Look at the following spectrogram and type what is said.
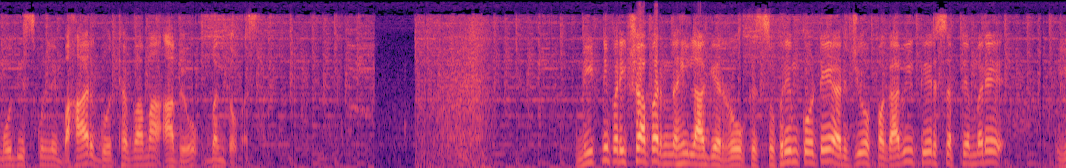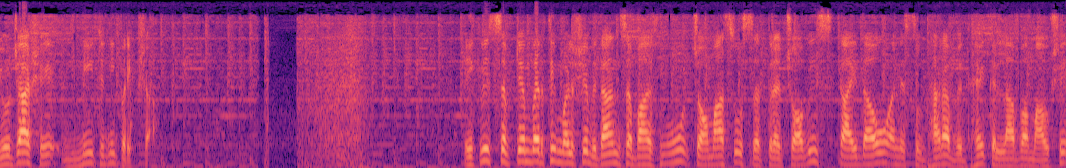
મોદી સ્કૂલની બહાર ગોઠવવામાં આવ્યો બંદોબસ્ત. નીટની પરીક્ષા પર નહીં લાગે રોક. સુપ્રીમ કોર્ટે અરજીઓ ફગાવી તેર સપ્ટેમ્બરે યોજાશે નીટની પરીક્ષા. એકવીસ સપ્ટેમ્બરથી મળશે વિધાનસભાનું ચોમાસું સત્ર. ચોવીસ કાયદાઓ અને સુધારા વિધેયક લાવવામાં આવશે.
